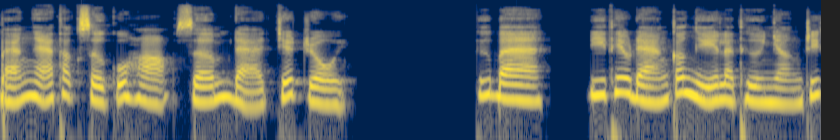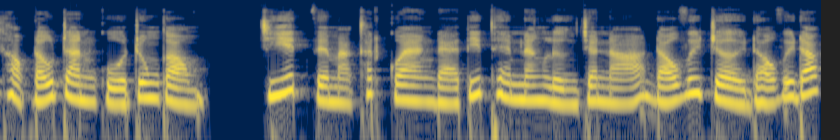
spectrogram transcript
Bản ngã thật sự của họ sớm đã chết rồi. Thứ ba, đi theo đảng có nghĩa là thừa nhận triết học đấu tranh của Trung Cộng. Chí ít về mặt khách quan đã tiếp thêm năng lượng cho nó đấu với trời, đấu với đất,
